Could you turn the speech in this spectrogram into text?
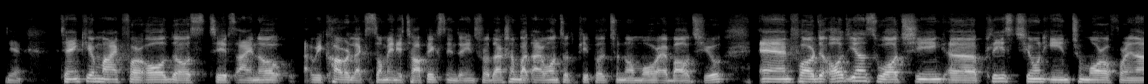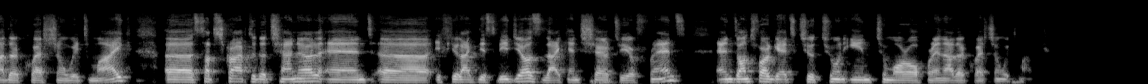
Yeah. Thank you, Mike, for all those tips. I know we covered like so many topics in the introduction, but I wanted people to know more about you. And for the audience watching, uh, please tune in tomorrow for another question with Mike. Uh, subscribe to the channel, and uh, if you like these videos, like and share to your friends. And don't forget to tune in tomorrow for another question with Mike.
